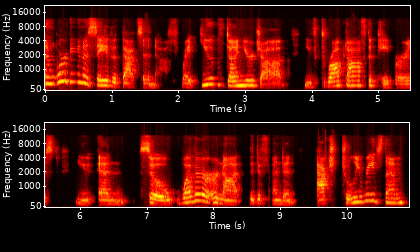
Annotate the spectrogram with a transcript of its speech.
And we're going to say that that's enough, right? You've done your job, you've dropped off the papers, you and so whether or not the defendant actually reads them,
